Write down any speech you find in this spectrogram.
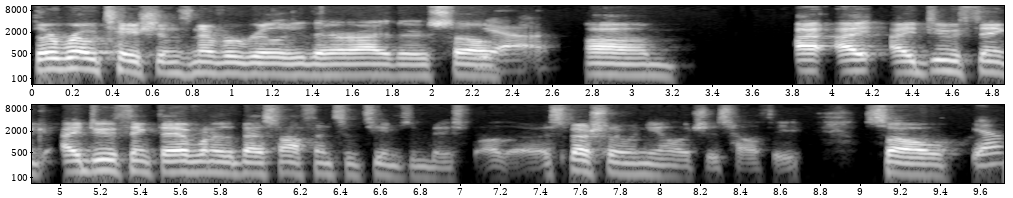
Their rotation's never really there either. So Yeah, Um, I, I, I do think I do think they have one of the best offensive teams in baseball, though, especially when Yelich is healthy. So Yeah.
